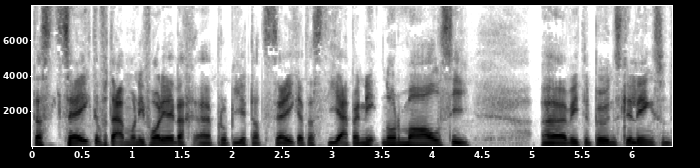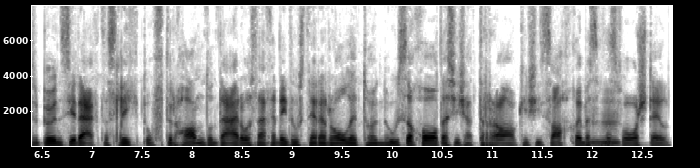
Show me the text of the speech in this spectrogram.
Das zeigt von dem, was ich vorher eigentlich äh, probiert habe zu zeigen, dass die eben nicht normal sind. Äh, wie der Bünzli links und der Bünzli rechts. Das liegt auf der Hand. Und der, der nachher nicht aus dieser Rolle rauskommt, das ist eine tragische Sache, wenn man sich das vorstellt.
